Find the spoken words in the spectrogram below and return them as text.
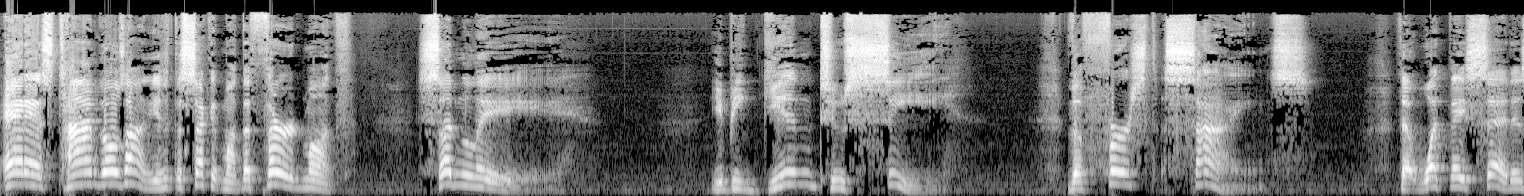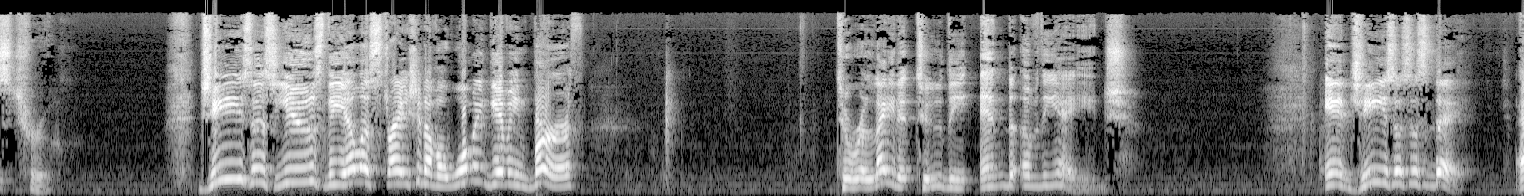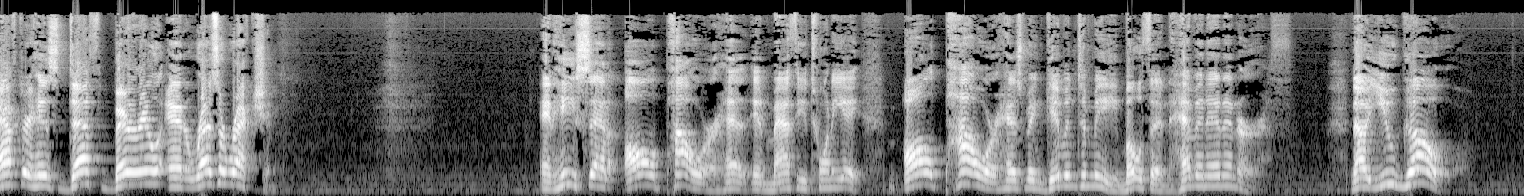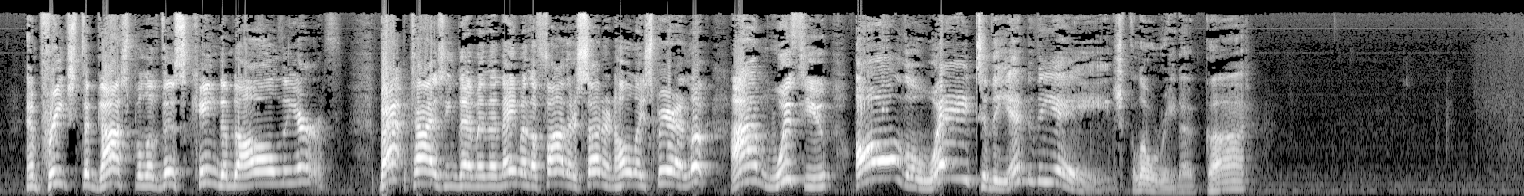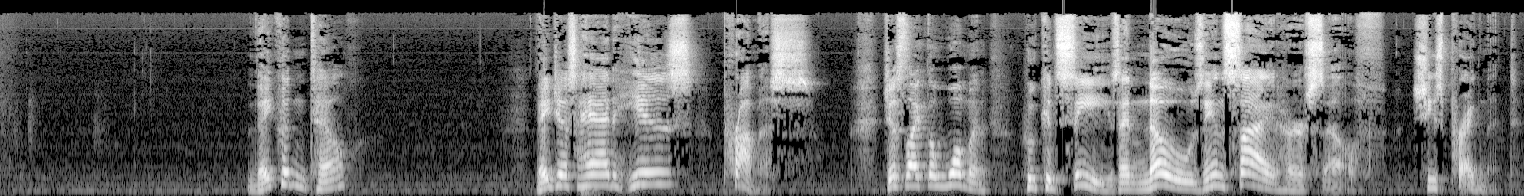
And as time goes on, you hit the second month, the third month, suddenly you begin to see the first signs that what they said is true. Jesus used the illustration of a woman giving birth to relate it to the end of the age. In Jesus' day, after his death, burial, and resurrection, and he said, All power has, in Matthew 28, all power has been given to me, both in heaven and in earth. Now you go and preach the gospel of this kingdom to all the earth, baptizing them in the name of the Father, Son, and Holy Spirit. And look, I'm with you all the way to the end of the age. Glory to God. They couldn't tell. They just had his promise. Just like the woman who conceives and knows inside herself she's pregnant.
